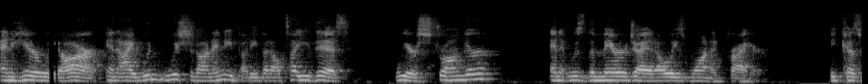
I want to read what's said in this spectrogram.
and here we are. And I wouldn't wish it on anybody, but I'll tell you this we are stronger and it was the marriage I had always wanted prior because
